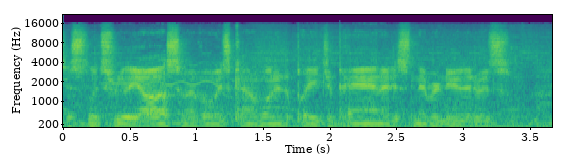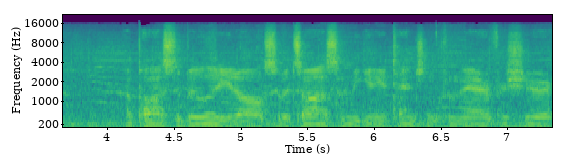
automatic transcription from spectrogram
It just looks really awesome. I've always kind of wanted to play Japan. I just never knew that it was a possibility at all. So it's awesome to be getting attention from there for sure.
